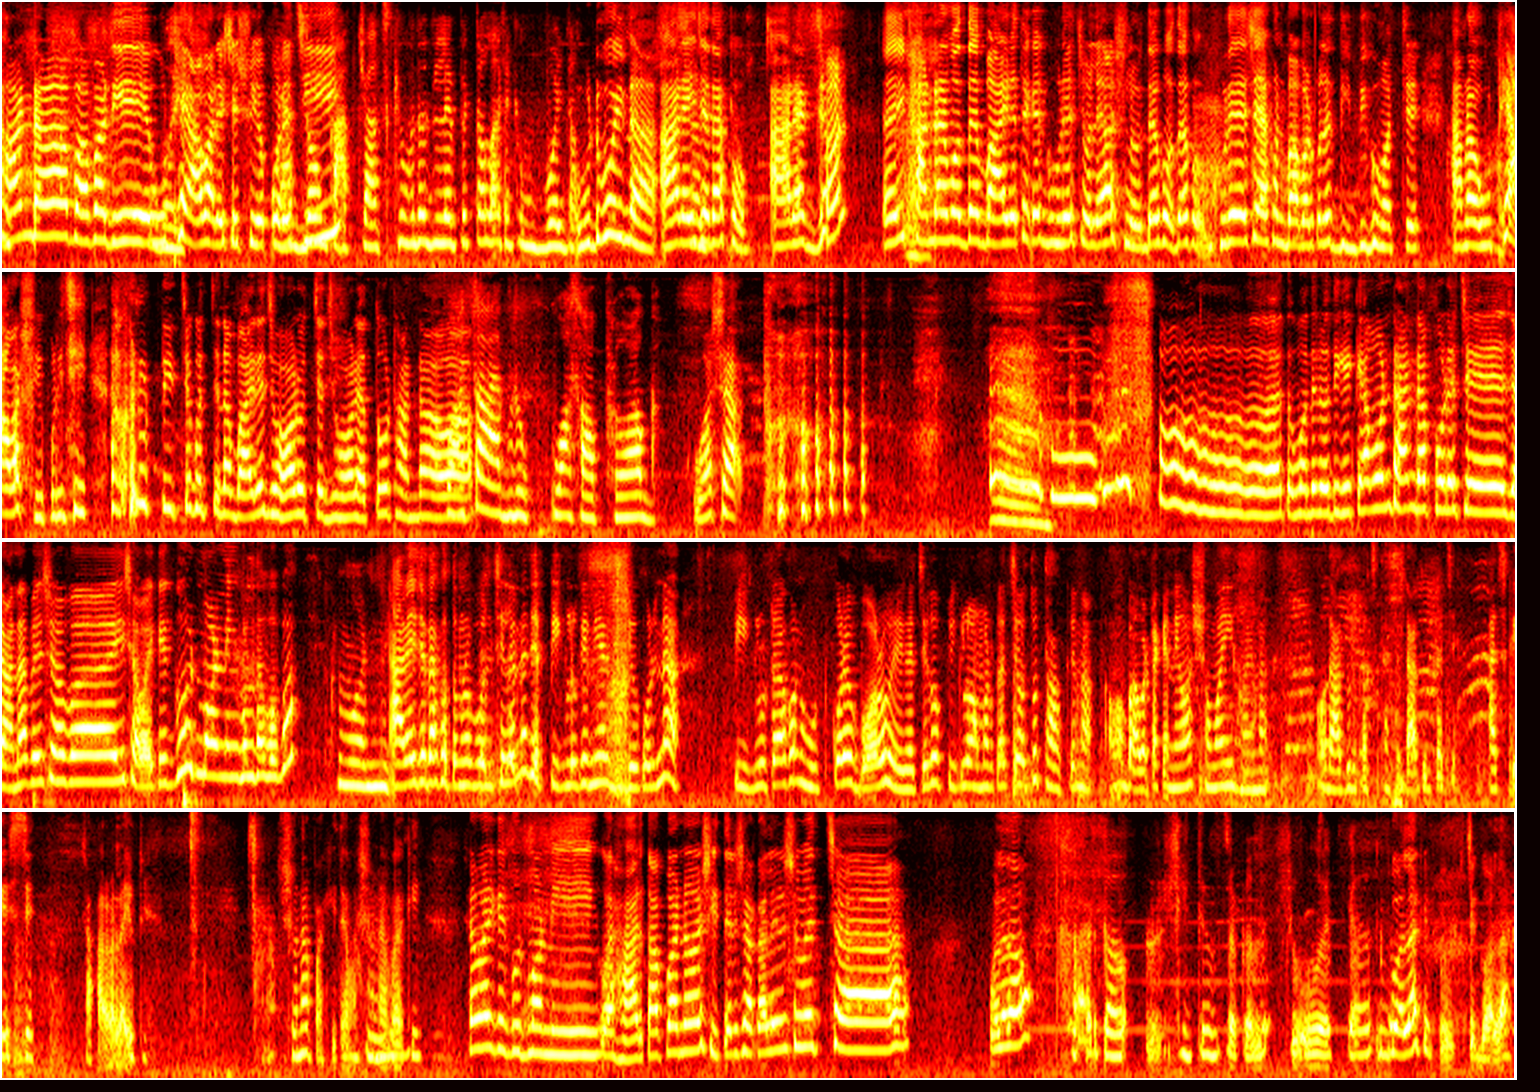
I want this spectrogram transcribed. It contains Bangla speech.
ঠান্ডা বাবা রে উঠে আবার এসে শুয়ে পড়েছি। আজকে লেপের তলা থেকে উঠবই না। উঠবই না। আর এই যে দেখো আর একজন এই ঠান্ডার মধ্যে বাইরে থেকে ঘুরে চলে আসলো। দেখো দেখো ঘুরে এসে এখন বাবার কোলে দিব্যি ঘুমাচ্ছে। আমরা উঠে আবার শুয়ে পড়েছি। এখন উঠতে ইচ্ছে করছে না বাইরে ঝড় হচ্ছে ঝড় এত ঠান্ডা কুয়াশা কুয়াশা ফ্রগ। কুয়াশা তোমাদের ওদিকে কেমন ঠান্ডা পড়েছে? জানাবে সবাই। সবাইকে গুড মর্নিং বলে দাও বাবা। আর এই যে দেখো তোমরা বলছিলে না যে পিগলুকে নিয়ে আর ভিডিও করি না? পিগলুটা এখন হুট করে বড় হয়ে গেছে গো। পিগলু আমার কাছে অত থাকে না। আমার বাবাটাকে নেওয়ার সময়ই হয় না। ও দাদুর কাছে থাকে দাদুর কাছে। আজকে এসছে সকালবেলায় উঠে। সোনা পাখিতে আমার সোনা পাখি। সবাইকে গুড মর্নিং ও হাড় কাঁপানো শীতের সকালের শুভেচ্ছা। বলে দাও। আর শীতের সকালে শুভেচ্ছা গলা কেঁপে উঠছে গলা।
